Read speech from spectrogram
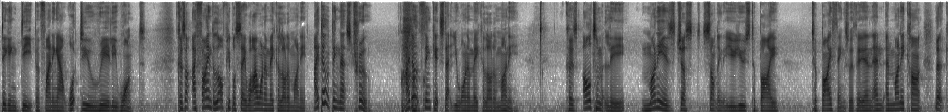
digging deep and finding out what do you really want. Because I find a lot of people say, well, I want to make a lot of money. I don't think that's true. I don't think it's that you want to make a lot of money. Because ultimately, money is just something that you use to buy to buy things with it, and and, and money can't look.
